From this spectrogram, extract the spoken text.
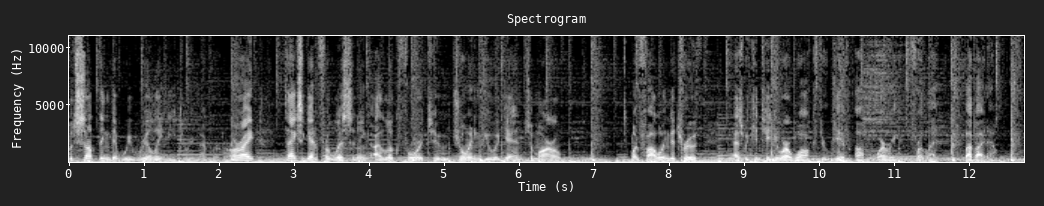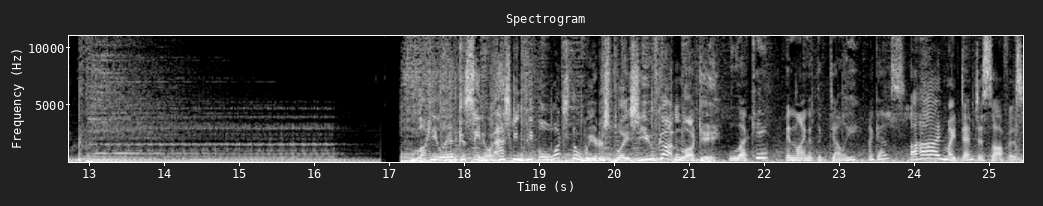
but something that we really need to remember. All right. Thanks again for listening. I look forward to joining you again tomorrow on Following the Truth as we continue our walk through Give Up Worry for Lent. Bye bye now. Lucky Land Casino asking people what's the weirdest place you've gotten lucky? Lucky? In line at the deli, I guess? Aha, in my dentist's office.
